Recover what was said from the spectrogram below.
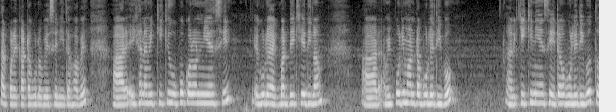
তারপরে কাটাগুলো বেছে নিতে হবে। আর এখানে আমি কি কি উপকরণ নিয়েছি, এগুলো একবার দেখিয়ে দিলাম। আর আমি পরিমাণটা বলে দিব। আর কি কি নিয়েছি এটাও বলে দিব। তো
